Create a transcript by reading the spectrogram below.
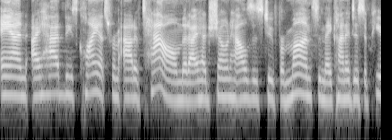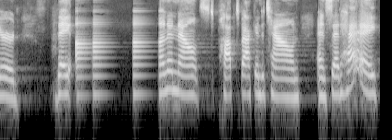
And I had these clients from out of town that I had shown houses to for months and they kind of disappeared. They unannounced popped back into town and said, Hey,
